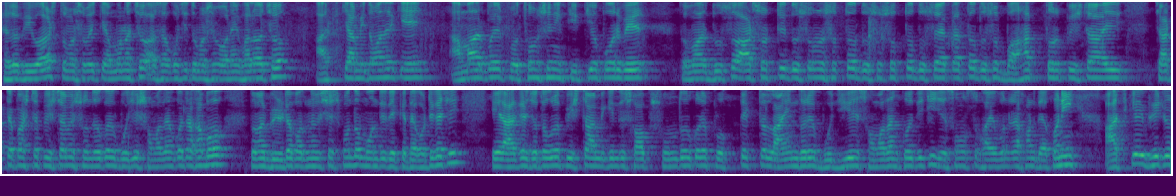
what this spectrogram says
হ্যালো ভিউয়ার্স তোমরা সবাই কেমন আছো? আশা করছি তোমরা সবাই অনেক ভালো আছো। আজকে আমি তোমাদেরকে আমার বইয়ের প্রথম শ্রেণির তৃতীয় পর্বের তোমার দুশো আটষট্টি, দুশো উনসত্তর দুশো সত্তর, দুশো একাত্তর, দুশো বাহাত্তর পৃষ্ঠা, এই চারটে, পাঁচটা পৃষ্ঠা আমি সুন্দর করে বুঝিয়ে সমাধান করে দেখাবো। তোমার ভিডিওটা প্রথম শেষ পর্যন্ত মন দিয়ে দেখতে থাকো, ঠিক আছে? এর আগের যতগুলো পৃষ্ঠা আমি কিন্তু সব সুন্দর করে প্রত্যেকটা লাইন ধরে বুঝিয়ে সমাধান করে দিচ্ছি যে সমস্ত ভাই বোনেরা এখন দেখোনি আজকে ভিডিও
